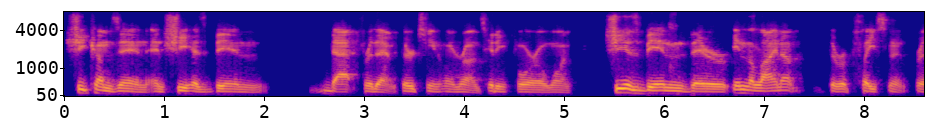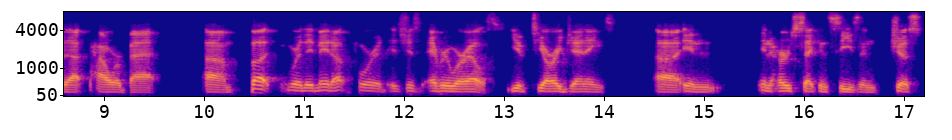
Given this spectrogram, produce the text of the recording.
She comes in and she has been that for them 13 home runs, hitting 401. She has been there in the lineup, the replacement for that power bat. Um, but where they made up for it is just everywhere else. You have Tiare Jennings uh, in in her second season, just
